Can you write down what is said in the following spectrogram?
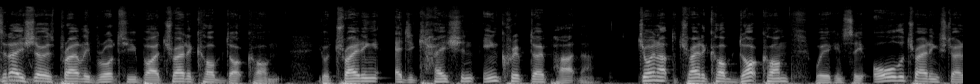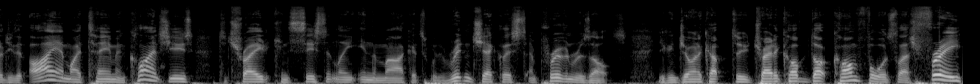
Today's show is proudly brought to you by TraderCobb.com, your trading education in crypto partner. Join up to tradercobb.com where you can see all the trading strategy that I and my team and clients use to trade consistently in the markets with written checklists and proven results. You can join up to tradercobb.com forward slash free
